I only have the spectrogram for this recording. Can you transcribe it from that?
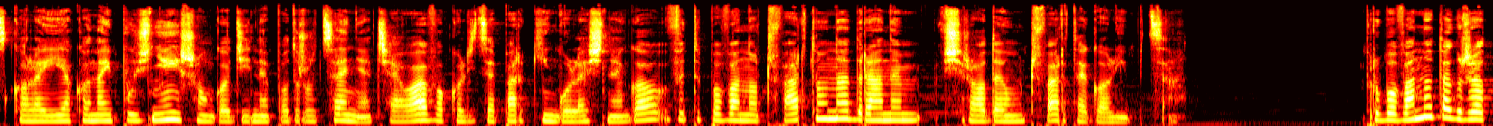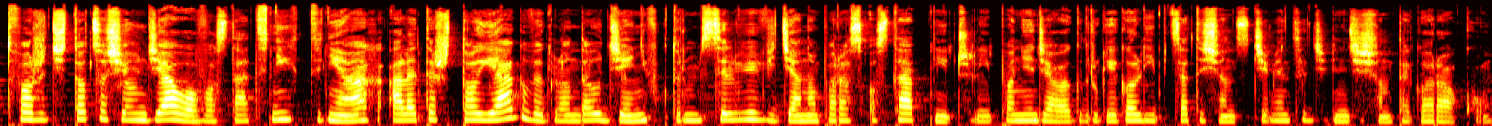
Z kolei jako najpóźniejszą godzinę podrzucenia ciała w okolice parkingu leśnego wytypowano czwartą nad ranem w środę 4 lipca. Próbowano także odtworzyć to, co się działo w ostatnich dniach, ale też to, jak wyglądał dzień, w którym Sylwię widziano po raz ostatni, czyli poniedziałek 2 lipca 1990 roku.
